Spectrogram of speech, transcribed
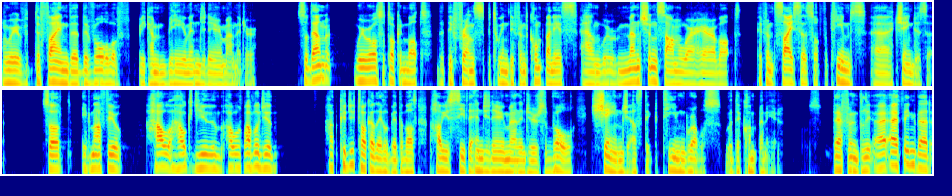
And we've defined the, the role of becoming being an engineering manager. So then we were also talking about the difference between different companies, and we mentioned somewhere here about different sizes of the teams uh, changes. So, Ignacio, how how could you how, how would you how, could you talk a little bit about how you see the engineering manager's role change as the team grows with the company? Definitely. I, I think that,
